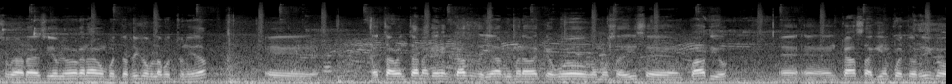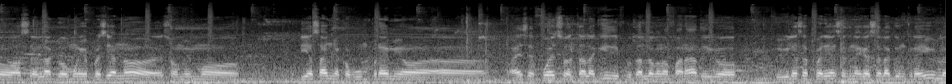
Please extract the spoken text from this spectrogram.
súper agradecido primero que nada con Puerto Rico por la oportunidad. Eh, esta ventana que es en casa sería la primera vez que juego, como se dice, en patio, en, casa aquí en Puerto Rico, ser algo muy especial, ¿no? Esos mismos 10 años como un premio a, ese esfuerzo, estar aquí, disfrutarlo con los fanáticos, vivir esa experiencia tiene que ser algo increíble.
